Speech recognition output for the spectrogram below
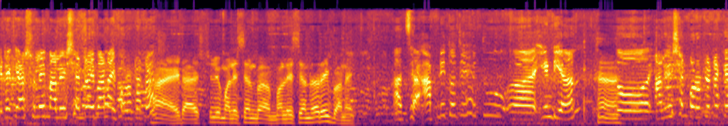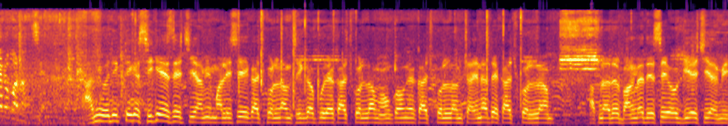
এটা কি আসলে মালয়েশিয়ানরাই বানায় পরোটাটা? হ্যাঁ এটা অ্যাকচুয়ালি মালয়েশিয়ান বা মালয়েশিয়ানরাই বানায়। আচ্ছা আপনি তো যেহেতু ইন্ডিয়ান। তো মালয়েশিয়ান পরোটাটা কেন বানাচ্ছেন? আমি ওই দিক থেকে শিখে এসেছি। আমি মালয়েশিয়ায় কাজ করলাম সিঙ্গাপুরে কাজ করলাম হংকংয়ে কাজ করলাম চায়নাতে কাজ করলাম আপনাদের বাংলাদেশেও গিয়েছি আমি।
